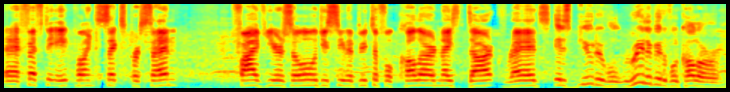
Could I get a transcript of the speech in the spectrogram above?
uh, 58.6 percent. Five years old. You see the beautiful color, nice dark reds. it is beautiful, really beautiful color.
